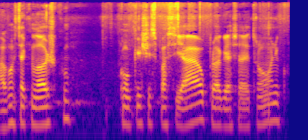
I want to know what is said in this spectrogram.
Avanço tecnológico, conquista espacial, progresso eletrônico,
